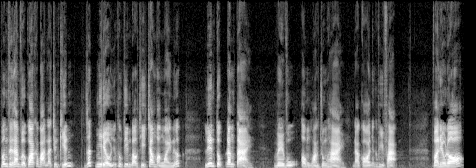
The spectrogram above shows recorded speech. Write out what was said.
Vâng, thời gian vừa qua các bạn đã chứng kiến rất nhiều những thông tin báo chí trong và ngoài nước liên tục đăng tải về vụ ông Hoàng Trung Hải đã có những vi phạm. Và điều đó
